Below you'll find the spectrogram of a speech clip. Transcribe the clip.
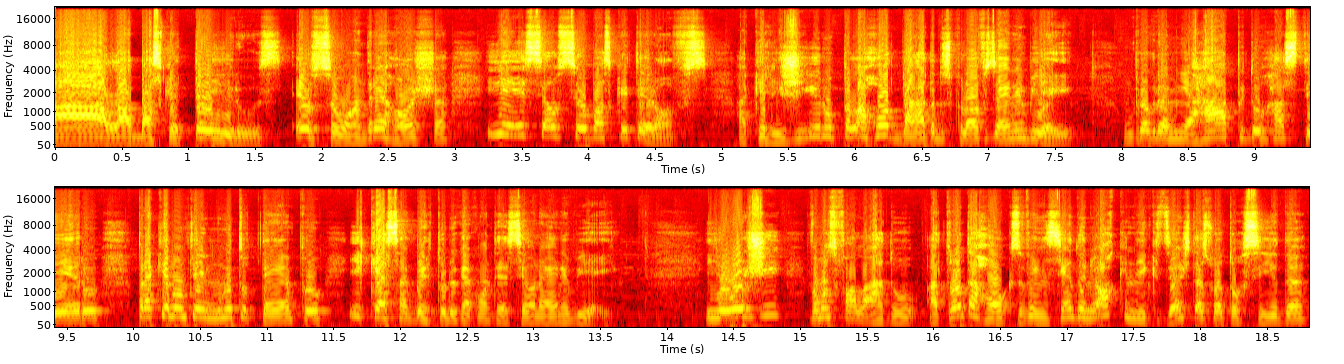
Fala basqueteiros! Eu sou o André Rocha e esse é o seu Basqueteiro Office, aquele giro pela rodada dos playoffs da NBA. Um programinha rápido, rasteiro, para quem não tem muito tempo e quer saber tudo o que aconteceu na NBA. E hoje vamos falar do Atlanta Hawks vencendo o New York Knicks diante da sua torcida,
